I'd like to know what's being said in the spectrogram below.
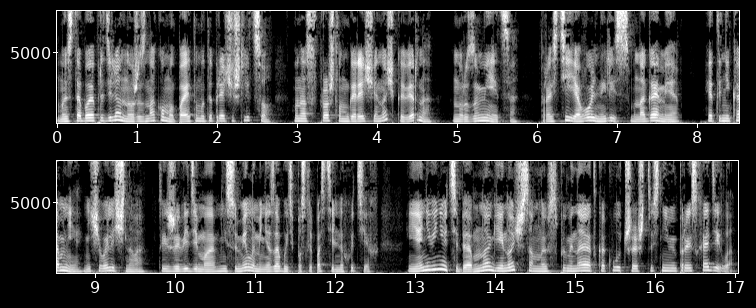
«Мы с тобой определенно уже знакомы, поэтому ты прячешь лицо. У нас в прошлом горячая ночка, верно? Ну, разумеется. Прости, я вольный лис, моногамия. Это не ко мне, ничего личного. Ты же, видимо, не сумела меня забыть после постельных утех. Я не виню тебя, многие ночи со мной вспоминают, как лучшее, что с ними происходило.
